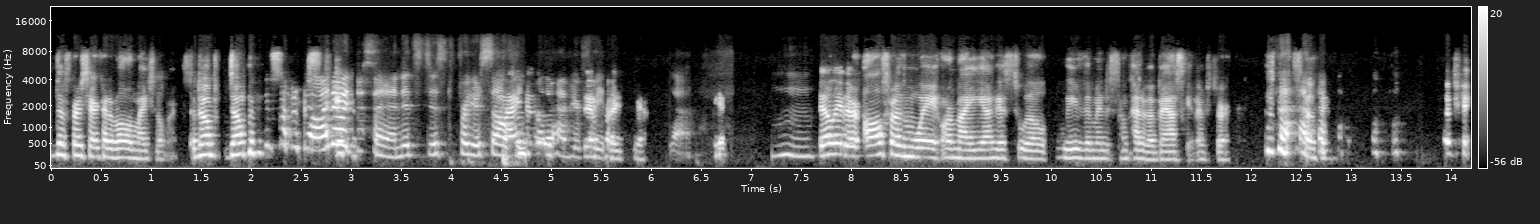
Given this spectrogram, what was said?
the first haircut of all of my children. So don't don't. No, I know what you're saying. It's just for yourself. I know. gotta have your freedom. right. Yeah. Hmm They'll either all throw them away or my youngest will weave them into some kind of a basket, I'm sure. so, okay.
